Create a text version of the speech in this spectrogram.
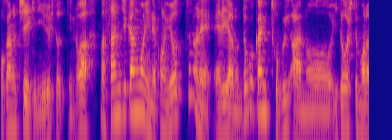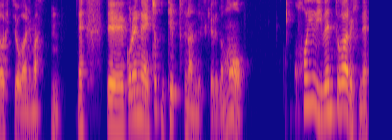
他の地域にいる人っていうのは、まあ、3時間後にね、この4つのね、エリアのどこかに飛ぶ、あの移動してもらう必要があります。うん。ね。で、これね、ちょっと tips なんですけれども、こういうイベントがある日ね、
